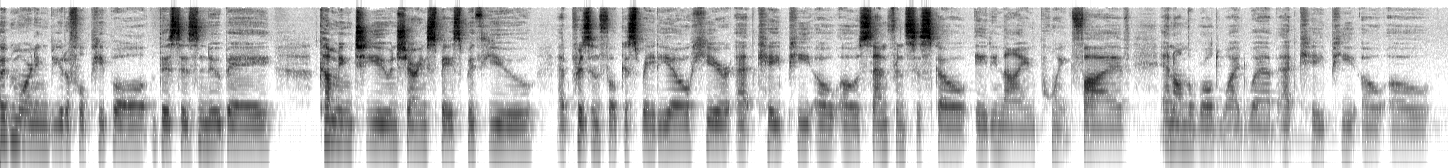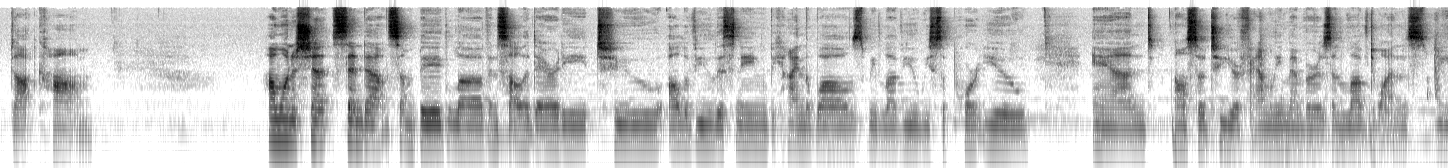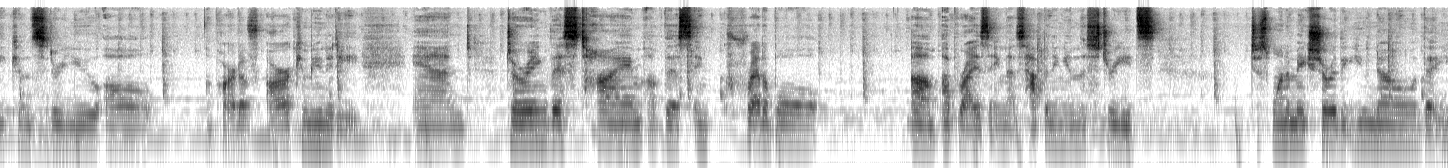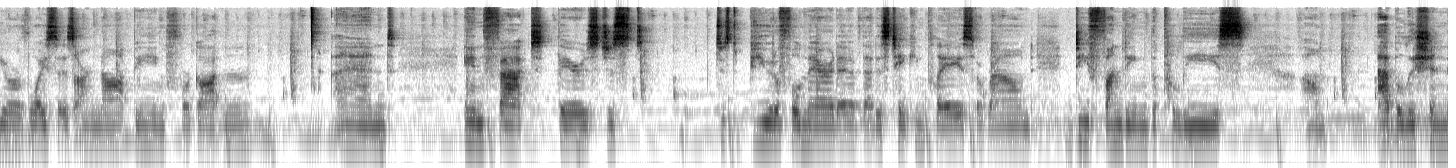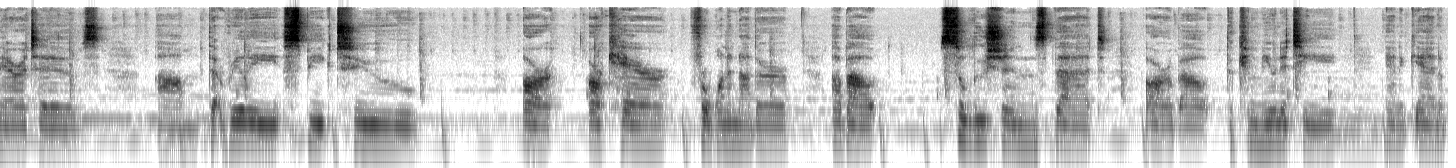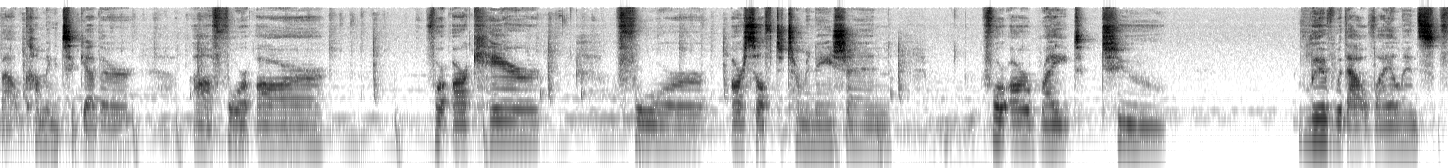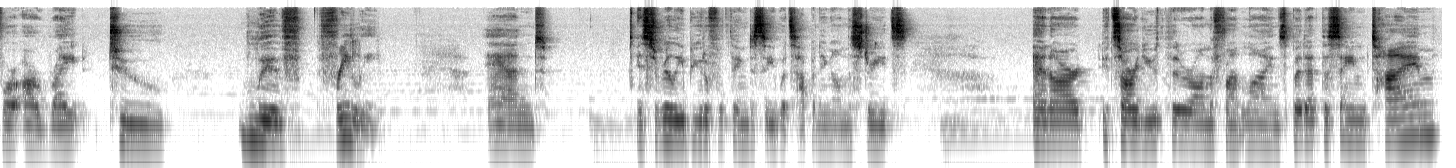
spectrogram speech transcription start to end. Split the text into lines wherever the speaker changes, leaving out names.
Good morning, beautiful people. This is Nube coming to you and sharing space with you at Prison Focus Radio here at KPOO San Francisco 89.5 and on the World Wide Web at kpoo.com. I want to sh- send out some big love and solidarity to all of you listening behind the walls. We love you, we support you and also to your family members and loved ones. We consider you all a part of our community. And during this time of this incredible um, uprising that's happening in the streets, just want to make sure that you know that your voices are not being forgotten. And in fact, there's just just beautiful narrative that is taking place around defunding the police, um, abolition narratives um, that really speak to our our care for one another, about solutions that are about the community, and again about coming together uh, for our for our care, for our self determination, for our right to live without violence, for our right to live freely. And it's a really beautiful thing to see what's happening on the streets. And our it's our youth that are on the front lines, but at the same time,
